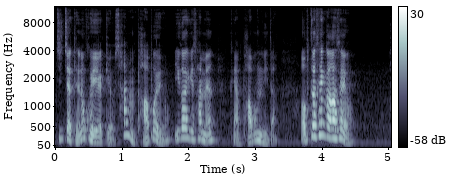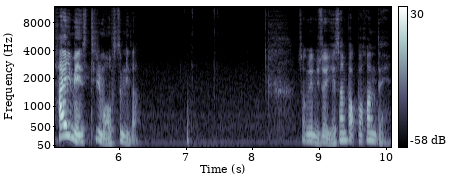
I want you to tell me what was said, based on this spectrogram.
진짜 대놓고 얘기할게요. 사면 바보예요. 이 가격에 사면 그냥 바보입니다. 없다 생각하세요. high mainstream은 없습니다. 성조님 저 예산 빡빡한데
